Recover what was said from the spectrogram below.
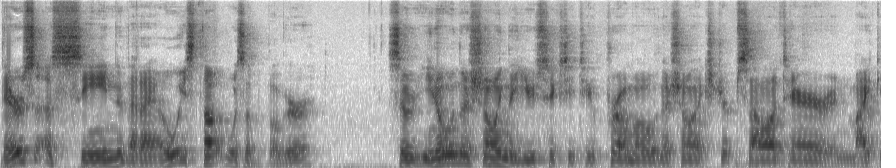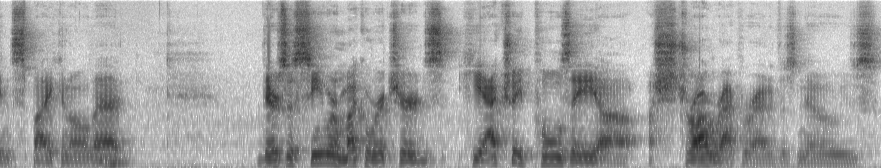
there's a scene that I always thought was a booger. So you know when they're showing the U62 promo, when they're showing like Strip Solitaire and Mike and Spike and all that. There's a scene where Michael Richards he actually pulls a uh, a straw wrapper out of his nose,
